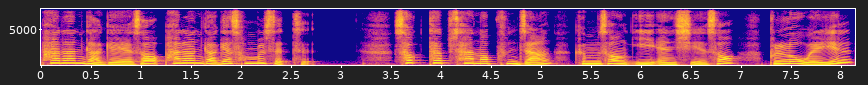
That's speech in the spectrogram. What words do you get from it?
파란 가게에서 파란 가게 선물 세트. 석탑 산업 훈장 금성 ENC에서 블로웨일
